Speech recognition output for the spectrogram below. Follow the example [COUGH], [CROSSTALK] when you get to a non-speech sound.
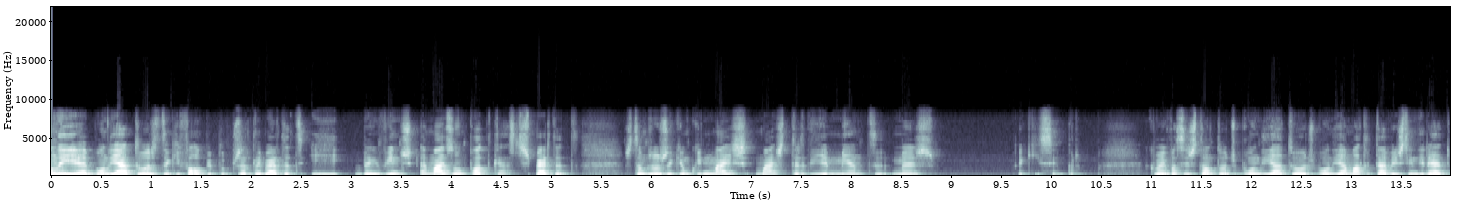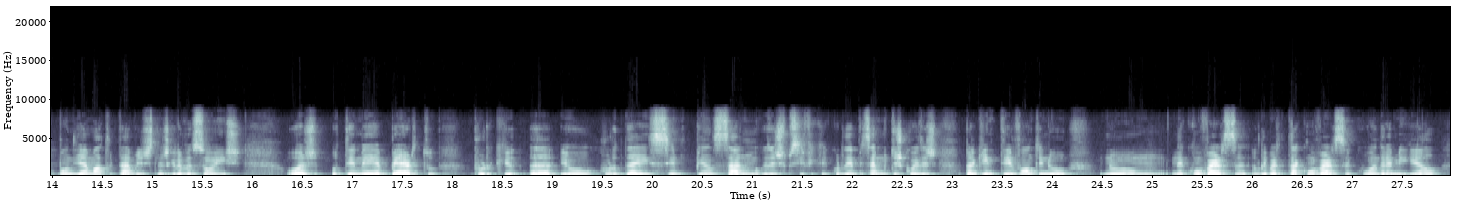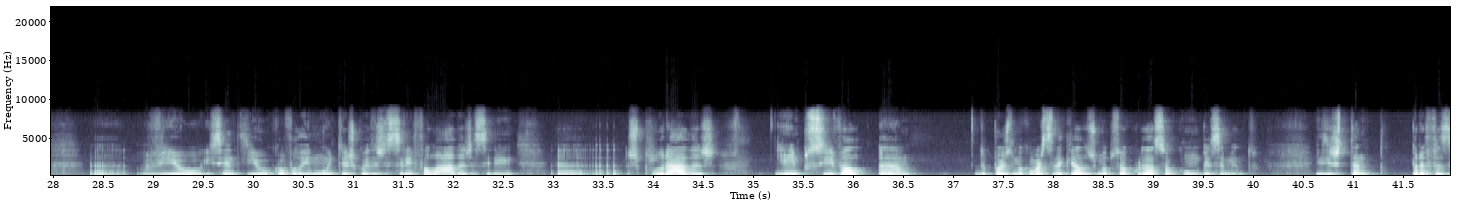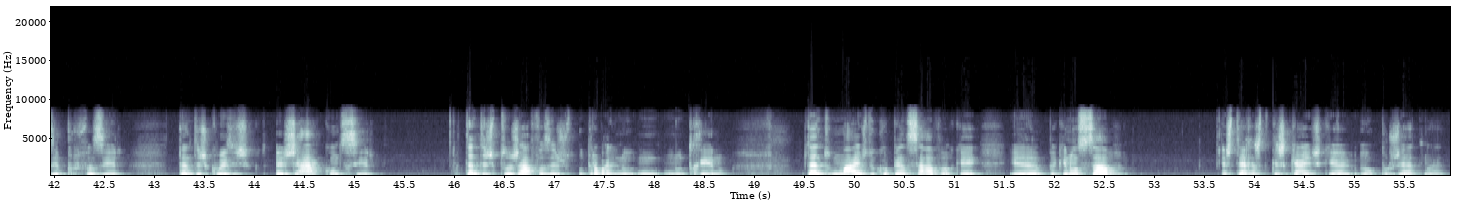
Bom dia, bom dia a todos. Daqui fala o Pipo do Projeto Liberta-te e bem-vindos a mais um podcast. Desperta-te. Estamos hoje aqui um bocadinho mais, mais tardiamente, mas aqui sempre. Como é que vocês estão todos? Bom dia a todos, bom dia à malta que está a ver isto em direto, bom dia à malta que está a ver isto nas gravações. Hoje o tema é aberto porque uh, eu acordei sem pensar numa coisa específica, acordei a pensar em muitas coisas. Para quem esteve ontem no, no, na conversa, Liberta a conversa com o André Miguel, uh, viu e sentiu que houve ali muitas coisas a serem faladas, a serem uh, exploradas, e é impossível, uh, depois de uma conversa daquelas, uma pessoa acordar só com um pensamento. Existe tanto para fazer por fazer, tantas coisas a já acontecer, tantas pessoas já a fazer o trabalho no, no, no terreno, tanto mais do que eu pensava, ok? para quem não sabe, as Terras de Cascais, que é o projeto, não é?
